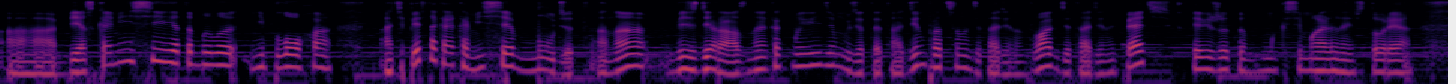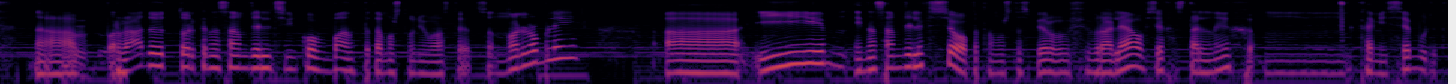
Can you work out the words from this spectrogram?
а, без комиссии. Это было неплохо. А теперь такая комиссия будет. Она везде разная, как мы видим. Где-то это 1%, где-то 1,2%, где-то 1,5%. Как я вижу, это максимальная история. А, радует только на самом деле Тинькофф Банк, потому что у него остается 0 рублей. А, и, и на самом деле все, потому что с 1 февраля у всех остальных комиссия будет.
